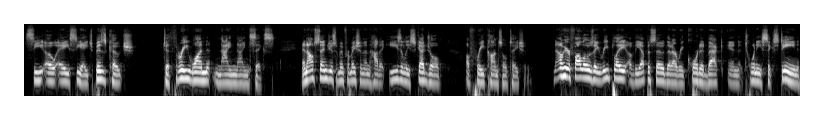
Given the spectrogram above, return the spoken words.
C O A C H, biz coach to 31996. And I'll send you some information on how to easily schedule a free consultation. Now, here follows a replay of the episode that I recorded back in 2016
